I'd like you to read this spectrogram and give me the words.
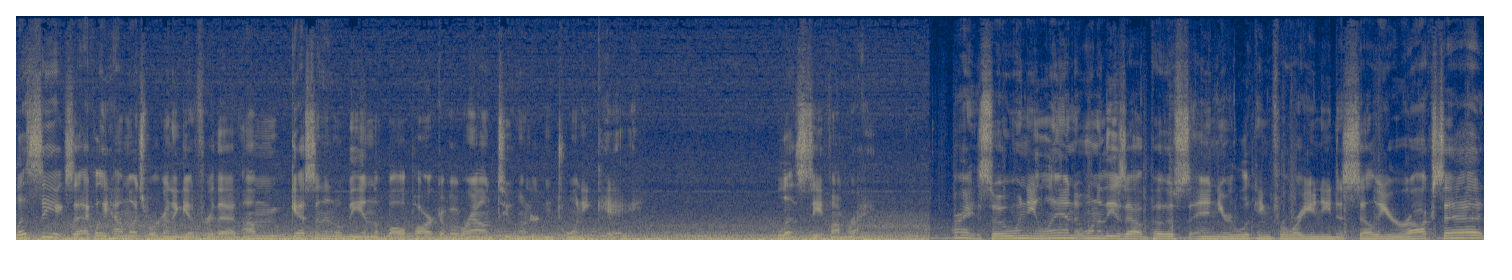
let's see exactly how much we're going to get for that. I'm guessing it'll be in the ballpark of around 220k. Let's see if I'm right. Alright, so when you land at one of these outposts and you're looking for where you need to sell your rocks at,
